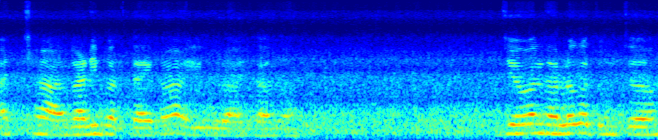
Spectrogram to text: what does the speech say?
अच्छा गाडी भरताय का? युवराज दादा जेवण झालं का तुमचं?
